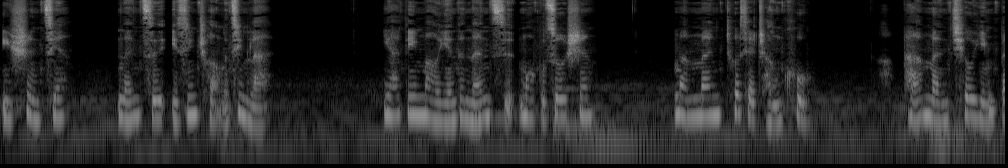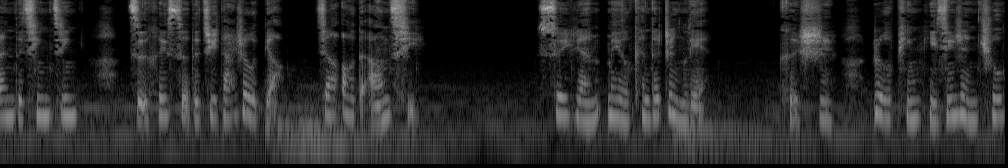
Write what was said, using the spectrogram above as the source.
一瞬间。男子已经闯了进来，压低帽檐的男子默不作声，慢慢脱下长裤，爬满蚯蚓般的青筋，紫黑色的巨大肉屌骄傲的昂起。虽然没有看到正脸，可是若萍已经认出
